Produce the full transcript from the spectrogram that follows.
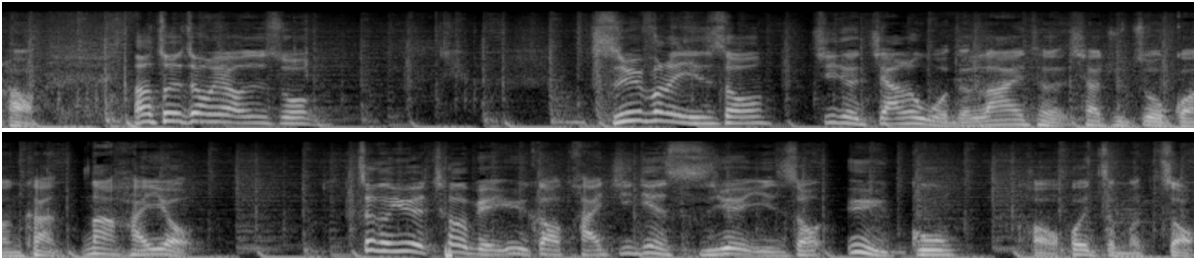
好，那最重要是说。十月份的营收，记得加入我的 Light 下去做观看。那还有这个月特别预告，台积电十月营收预估好会怎么走？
